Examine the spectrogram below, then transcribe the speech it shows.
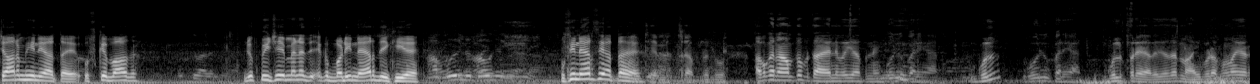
चार महीने। आता है। उसके बाद? उसके बाद नहीं जो पीछे मैंने एक बड़ी नहर देखी है। हाँ उसी नहर से आता है? आपका नाम तो बताया नहीं भाई आपने। गोलू? गुल परिहार गुल प्रयाग ज़्यादा ना ही बड़ा सोना यार।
